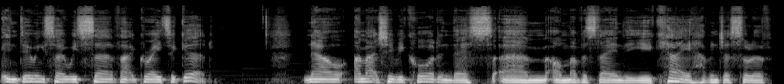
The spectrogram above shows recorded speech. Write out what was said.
in doing so, we serve that greater good. Now, I'm actually recording this, um, on Mother's Day in the UK, having just sort of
